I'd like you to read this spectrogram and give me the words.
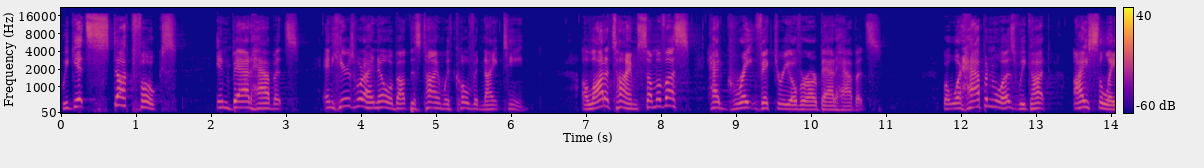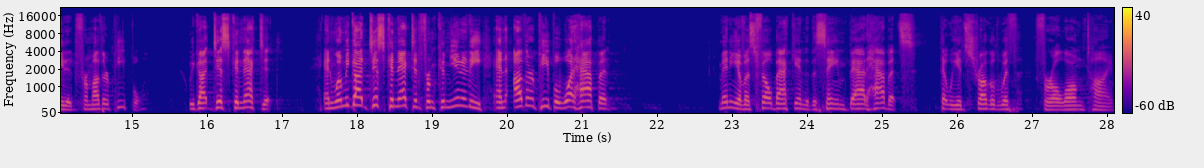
We get stuck, folks, in bad habits. And here's what I know about this time with COVID 19 a lot of times, some of us had great victory over our bad habits. But what happened was we got isolated from other people, we got disconnected. And when we got disconnected from community and other people, what happened? Many of us fell back into the same bad habits that we had struggled with for a long time.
